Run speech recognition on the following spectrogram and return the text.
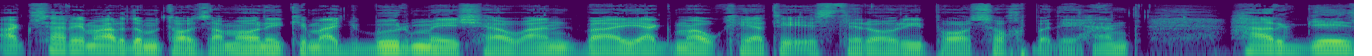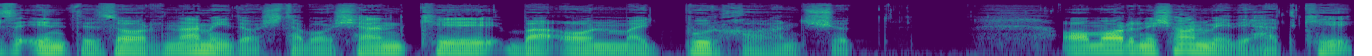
اکثر مردم تا زمانی که مجبور می شوند به یک موقعیت اضطراری پاسخ بدهند هرگز انتظار نمی داشته باشند که به آن مجبور خواهند شد. آمار نشان می دهد که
